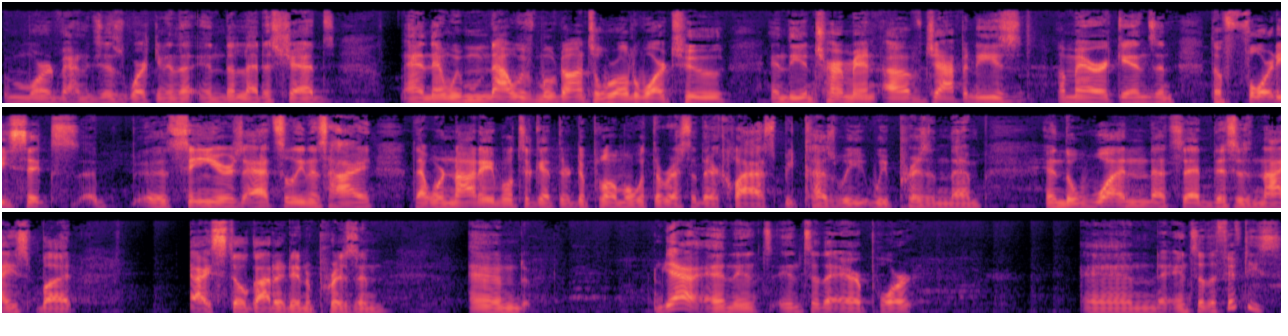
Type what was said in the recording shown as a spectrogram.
more advantages, working in the in the lettuce sheds and then we now we've moved on to World War II and the internment of Japanese Americans and the 46 uh, uh, seniors at Salinas High that were not able to get their diploma with the rest of their class because we, we prisoned them. And the one that said, This is nice, but I still got it in a prison. And yeah, and in, into the airport and into the 50s.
